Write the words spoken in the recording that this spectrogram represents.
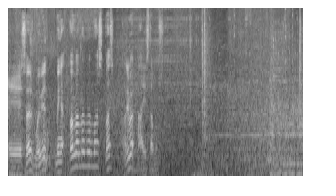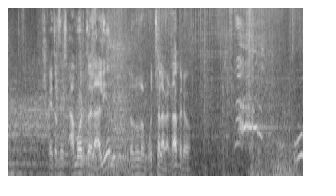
Eso es, muy bien Venga, más, más, más, más, más Arriba, ahí estamos Entonces, ¿ha muerto el alien? Lo dudo mucho, la verdad, pero... Uh.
